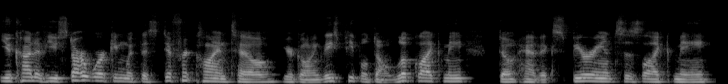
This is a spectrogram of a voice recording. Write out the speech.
you kind of you start working with this different clientele you're going these people don't look like me don't have experiences like me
